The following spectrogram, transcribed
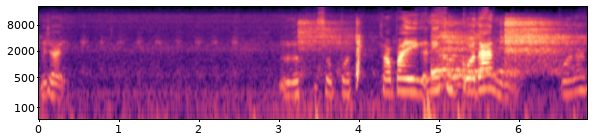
ไม่ใช่ หรือสปอร์ตต่อไปอันนี้คือโกดันโกดัน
